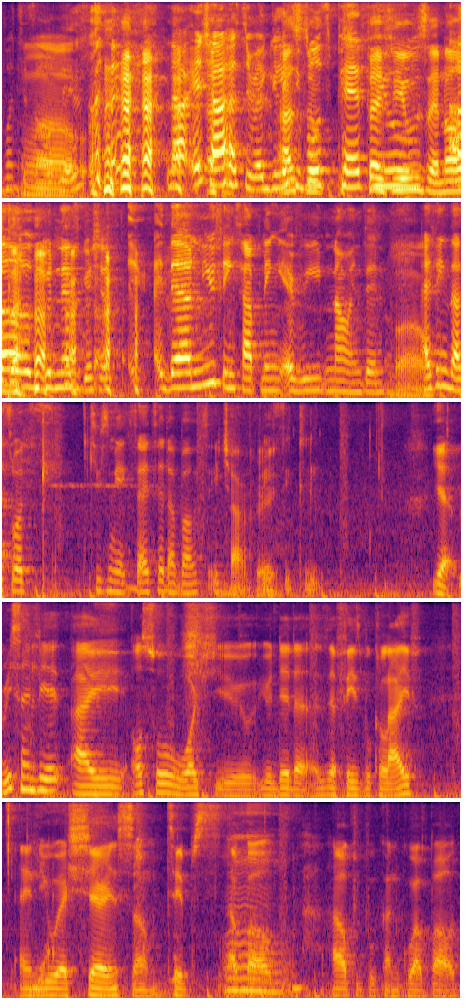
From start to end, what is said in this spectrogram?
what is all this? now HR has to regulate Has to- people's perfume, perfumes and all oh, that. goodness gracious. there are new things happening every now and then. Wow. I think that's what keeps me excited about HR, Great. basically. Yeah, recently I also watched you. You did a, the Facebook Live, and you were sharing some tips about Mm. how people can go about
